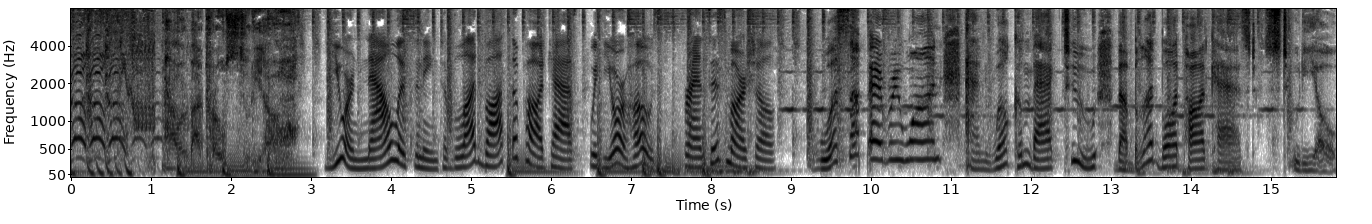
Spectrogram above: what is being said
Go, go, go. Powered by Pro Studio. You are now listening to Bloodbought the podcast with your host, Francis Marshall. What's up, everyone? And welcome back to the Bloodbought Podcast Studio.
